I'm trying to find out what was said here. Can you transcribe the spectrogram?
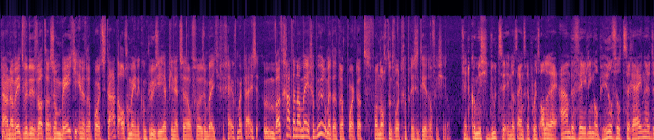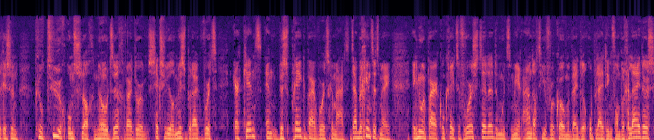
Nou, dan weten we dus wat er zo'n beetje in het rapport staat. De algemene conclusie heb je net zelf eh, zo'n beetje gegeven, Martijs. Wat gaat er nou mee gebeuren met dat rapport dat vanochtend wordt gepresenteerd officieel? Ja, de commissie doet eh, in dat eindrapport allerlei aanbevelingen op heel veel terreinen. Er is een cultuuromslag nodig, waardoor seksueel misbruik wordt erkend en bespreekbaar wordt gemaakt. Daar begint het mee. Ik noem een paar concrete voorstellen. Er moet meer aandacht hiervoor komen bij de opleiding van begeleiders.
